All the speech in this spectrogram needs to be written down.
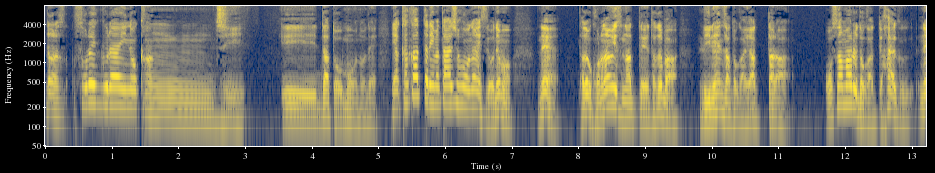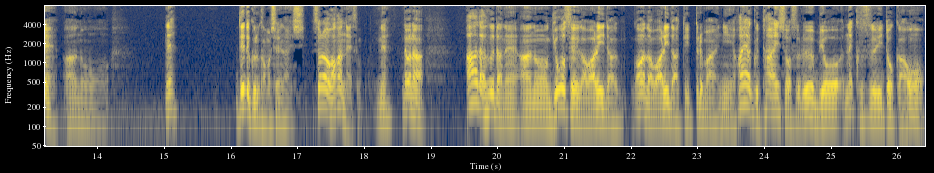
だから、それぐらいの感じだと思うので、いや、かかったら今対処法ないですよ。でも、ね、例えばコロナウイルスになって、例えば、リレンザとかやったら、収まるとかって早くね、あのー、ね、出てくるかもしれないし、それはわかんないですよ。ね。だから、ああだふうだね、あの、行政が悪いだ、ああだ悪いだって言ってる前に、早く対処する病、ね、薬とかを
